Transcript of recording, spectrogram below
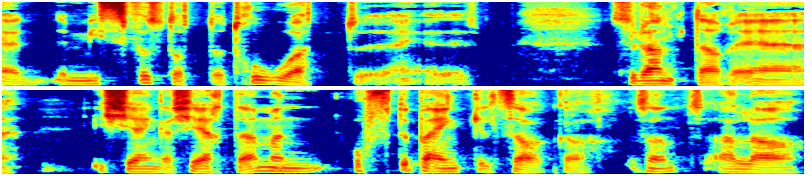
er, det er misforstått å tro at uh, studenter er ikke engasjerte, men ofte på enkeltsaker. Sant? Eller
